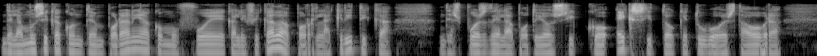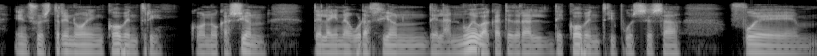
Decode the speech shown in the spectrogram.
de la música contemporánea como fue calificada por la crítica después del apoteósico éxito que tuvo esta obra en su estreno en Coventry con ocasión de la inauguración de la nueva catedral de Coventry, pues esa fue mm,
